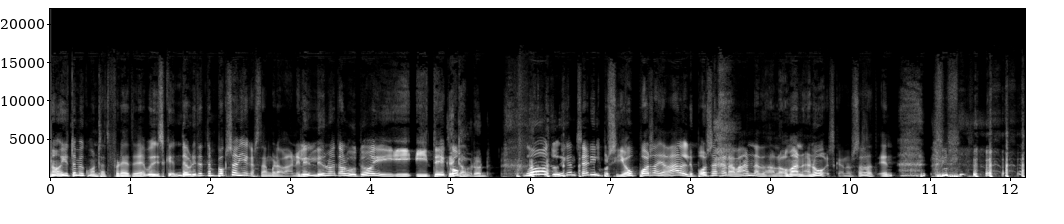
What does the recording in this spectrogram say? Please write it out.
No, jo també he començat fred, eh? Vull dir, és que de veritat tampoc sabia que estàvem gravant. I li, li he donat el botó i, i, i té que com... Que cabron. No, t'ho dic en sèrio, però si ja ho posa allà dalt, li posa gravant a dalt, home, nano, és que no estàs atent.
